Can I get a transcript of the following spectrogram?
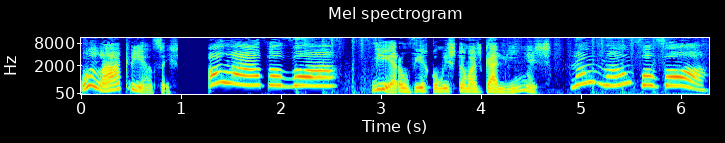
Olá, crianças. Olá, vovó! Vieram ver como estão as galinhas? Não, não, vovó!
